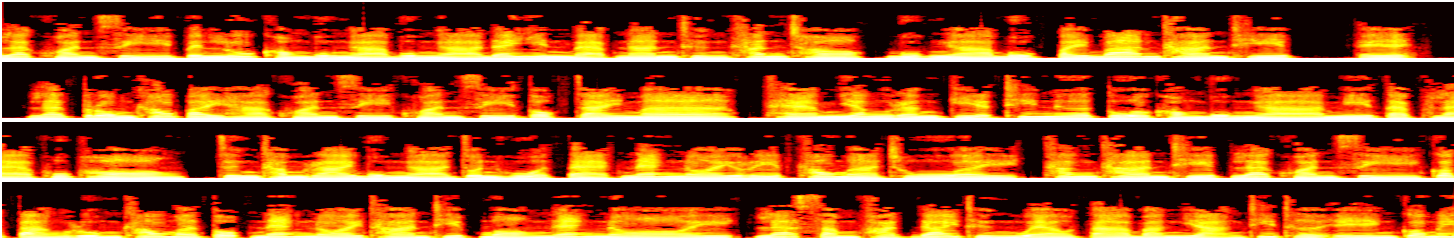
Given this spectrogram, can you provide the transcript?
และขวัญศรีเป็นลูกของบุงหงาบุงหงาได้ยินแบบนั้นถึงขั้นช็อก บุงหงาบุกไปบ้านทานทิพย์เอ๊ะ และตรงเข้าไปหาขวัญศรีขวัญศรีตกใจมาก แถมยังรังเกียจที่เนื้อตัวของบุงหงามีแต่แผลผู้พอง จึงทำร้ายบุงหงาจนหัวแตกแน่งน้อยรีบเข้ามาช่วย ทั้งทานทิพย์และขวัญศรีก็ต่างรุมเข้ามาตบแน่งน้อยทานทิพย์มองแน่งน้อย และสัมผัสได้ถึงแววตาบางอย่างที่เธอเองก็ไม่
